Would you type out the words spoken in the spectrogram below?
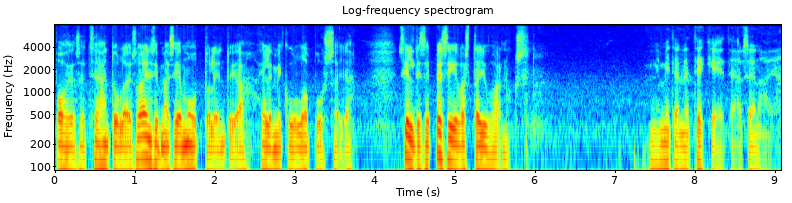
pohjoiset. Sehän tulee, se on ensimmäisiä muuttolintuja helmikuun lopussa ja silti se pesi vasta juhannuksena. Niin miten ne tekee täällä sen ajan?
